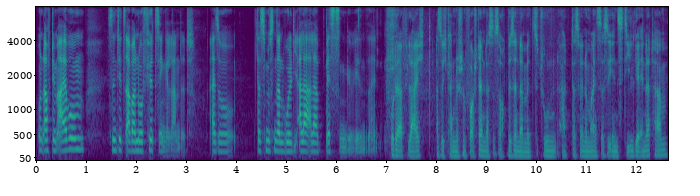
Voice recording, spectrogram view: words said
und auf dem Album sind jetzt aber nur 14 gelandet. Also das müssen dann wohl die aller, allerbesten gewesen sein. Oder vielleicht, also ich kann mir schon vorstellen, dass es auch ein bisschen damit zu tun hat, dass wenn du meinst, dass sie ihren Stil geändert haben,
